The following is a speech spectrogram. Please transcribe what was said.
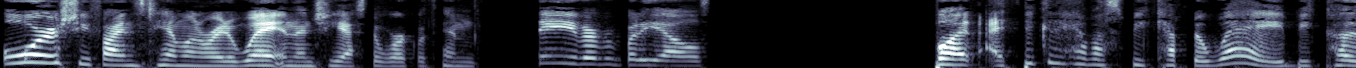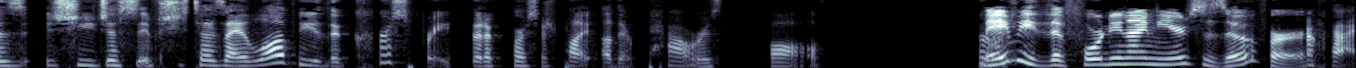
or she finds Tamlin right away and then she has to work with him to save everybody else. But I think it must be kept away because she just if she says I love you, the curse breaks. But of course, there's probably other powers involved. Maybe the 49 years is over. Okay.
